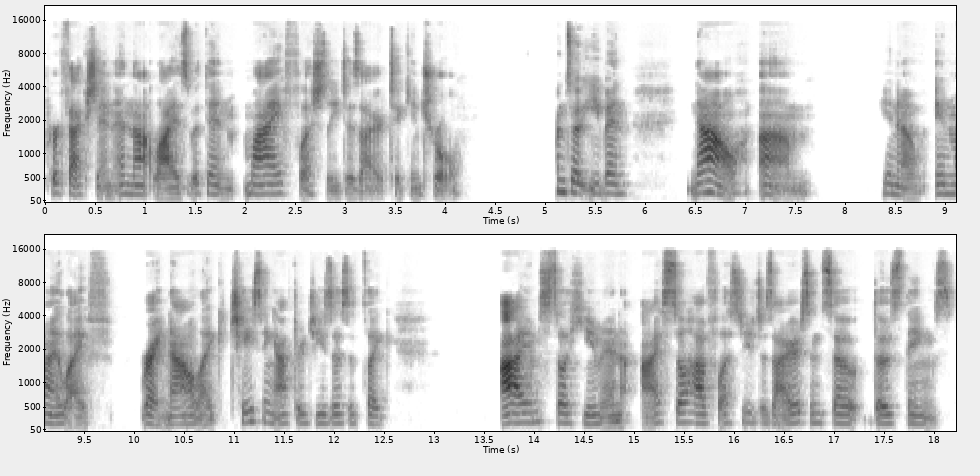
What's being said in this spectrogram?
perfection, and that lies within my fleshly desire to control. And so even now, um, you know, in my life right now, like chasing after Jesus, it's like I am still human. I still have fleshly desires. And so those things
